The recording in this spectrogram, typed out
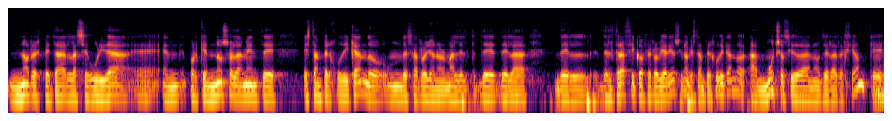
no respetar la seguridad, eh, porque no solamente están perjudicando un desarrollo normal del, de, la, del, tráfico ferroviario, sino que están perjudicando a muchos ciudadanos de la región, que,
